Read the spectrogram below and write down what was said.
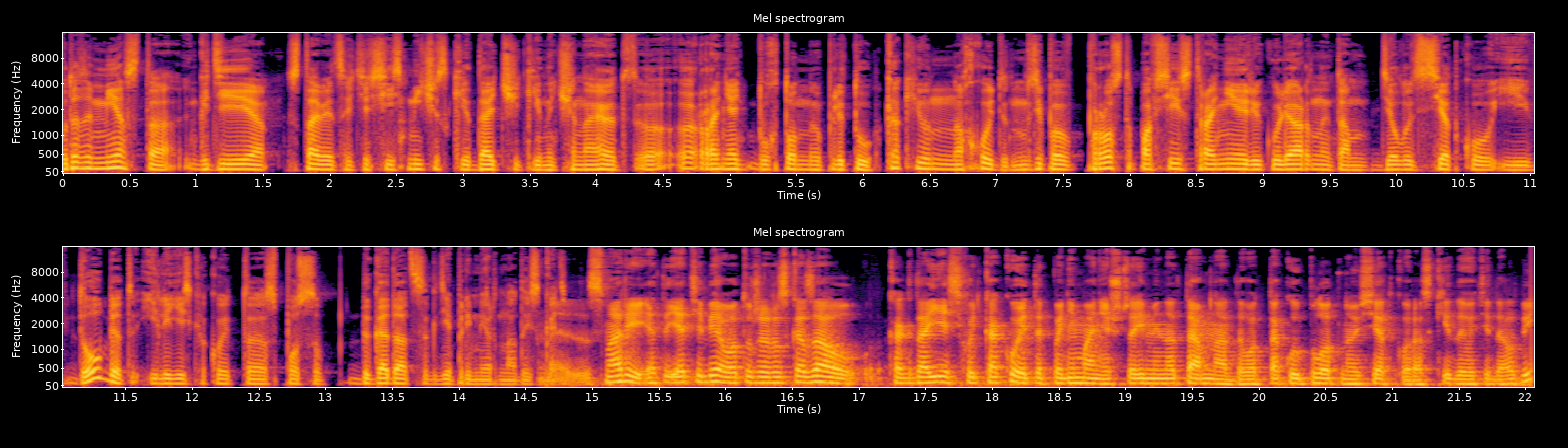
Вот это место, где ставятся эти сейсмические датчики и начинают э, ронять двухтонную плиту, как ее находят? Ну, типа, просто по всей стране регулярно там делают сетку и долбят, или есть какой-то способ догадаться, где примерно надо искать? Э, смотри, это я тебе вот уже рассказал, когда есть хоть какое-то понимание, что именно там надо вот такую плотную сетку раскидывать и долбить.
